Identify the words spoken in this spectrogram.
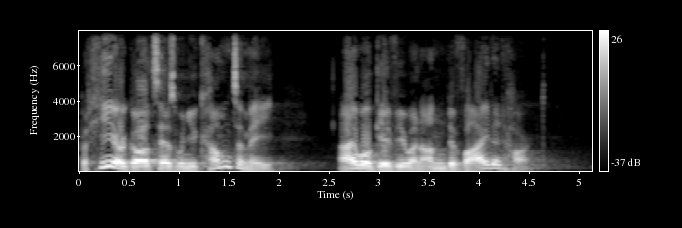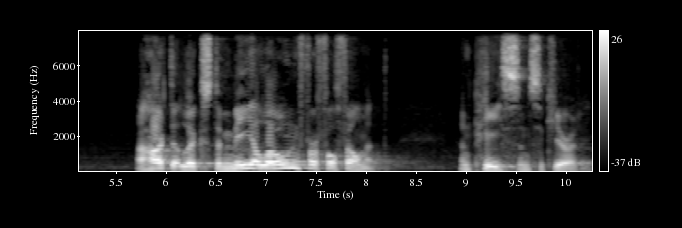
But here, God says, when you come to me, I will give you an undivided heart, a heart that looks to me alone for fulfillment and peace and security.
